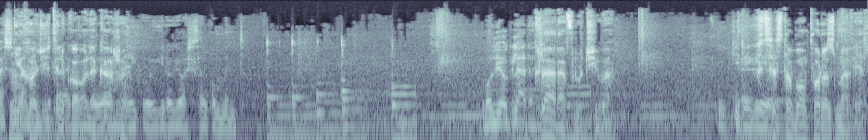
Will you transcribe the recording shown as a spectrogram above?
Nie solamente chodzi tylko que o lekarza. Klara wróciła. Y quiere que, Chcę z tobą porozmawiać.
